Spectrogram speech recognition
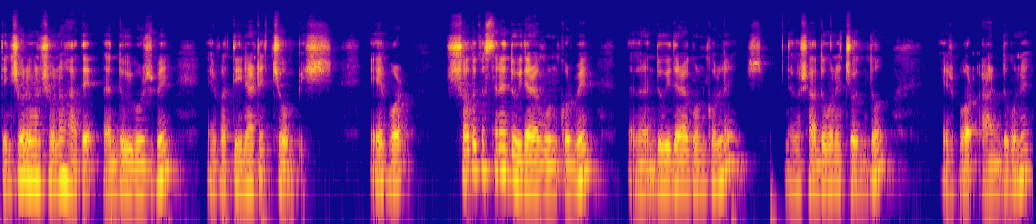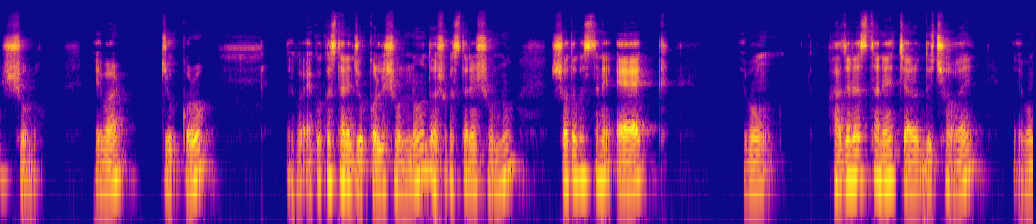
তিন শূন্য গুণে শূন্য হাতে দুই বসবে, এরপর তিন আটে চব্বিশ। এরপর শতক স্থানে দুই দ্বারা গুণ করবে, এখানে দুই দ্বারা গুণ করলে, দেখো সাত দুগুণে চোদ্দ, এরপর আট দুগুণে ষোলো। এবার যোগ করো, দেখো একক স্থানে যোগ করলে শূন্য, দশক স্থানে শূন্য, শতক স্থানে এক এবং হাজার স্থানে চার দুই ছয় এবং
